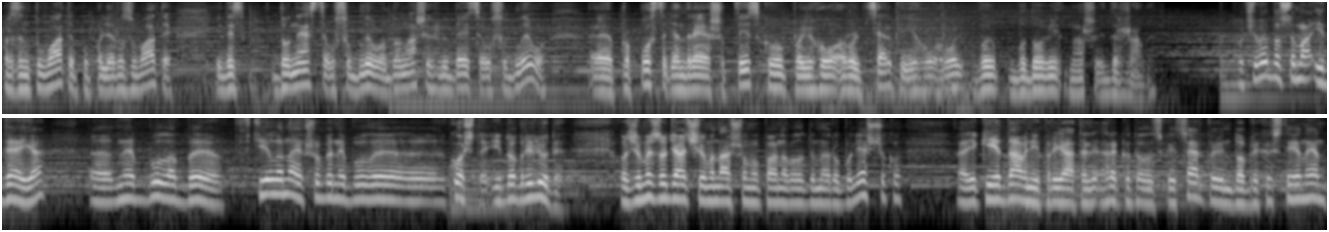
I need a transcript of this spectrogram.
презентувати, популяризувати і десь донести особливо до наших людей це особливо про постать Андрея Шептицького, про його роль в церкві, його роль в будові нашої держави. Очевидно, сама ідея е, не була би втілена, якщо б не були е, кошти і добрі люди. Отже, ми завдячуємо нашому пану Володимиру Болєщуку, е, який є давній приятель греко-католицької церкви, він добрий християнин,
